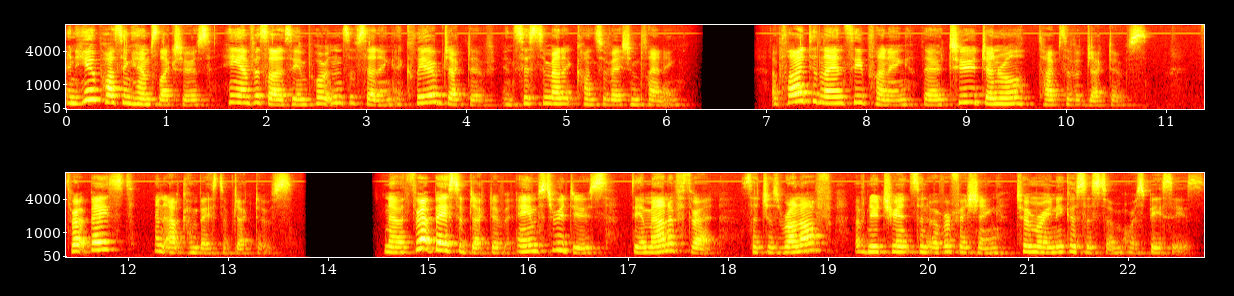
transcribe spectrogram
In Hugh Possingham's lectures, he emphasized the importance of setting a clear objective in systematic conservation planning. Applied to land-sea planning, there are two general types of objectives, threat-based and outcome-based objectives. Now, a threat-based objective aims to reduce the amount of threat, such as runoff of nutrients and overfishing, to a marine ecosystem or species.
